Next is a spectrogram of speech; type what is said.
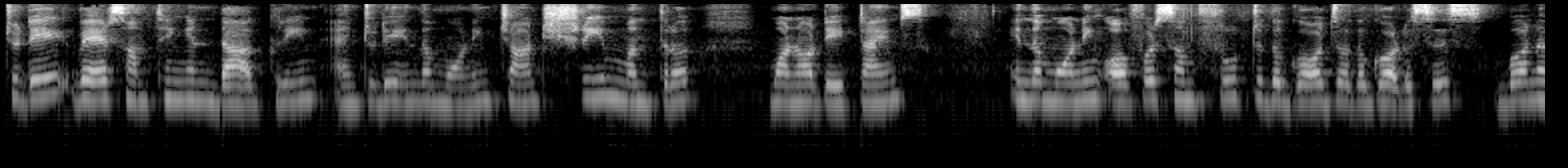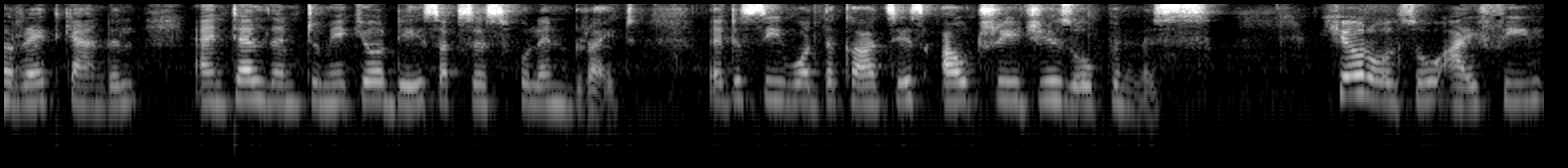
Today wear something in dark green and today in the morning chant shri mantra one or eight times. In the morning offer some fruit to the gods or the goddesses burn a red candle and tell them to make your day successful and bright let us see what the card says. Outrageous openness. Here also i feel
